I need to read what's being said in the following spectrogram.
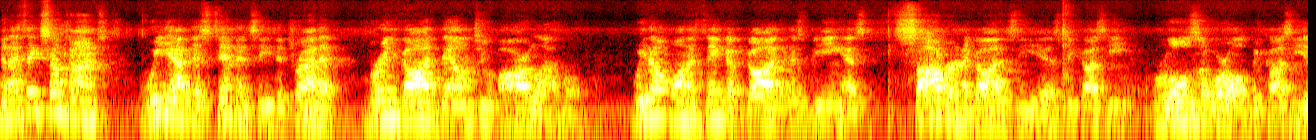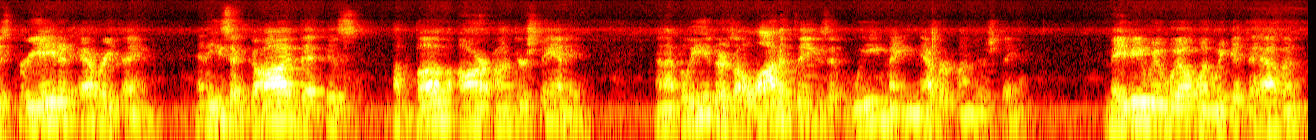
And I think sometimes we have this tendency to try to bring God down to our level. We don't want to think of God as being as sovereign a God as He is because He rules the world, because He has created everything. And He's a God that is above our understanding. And I believe there's a lot of things that we may never understand. Maybe we will when we get to heaven.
